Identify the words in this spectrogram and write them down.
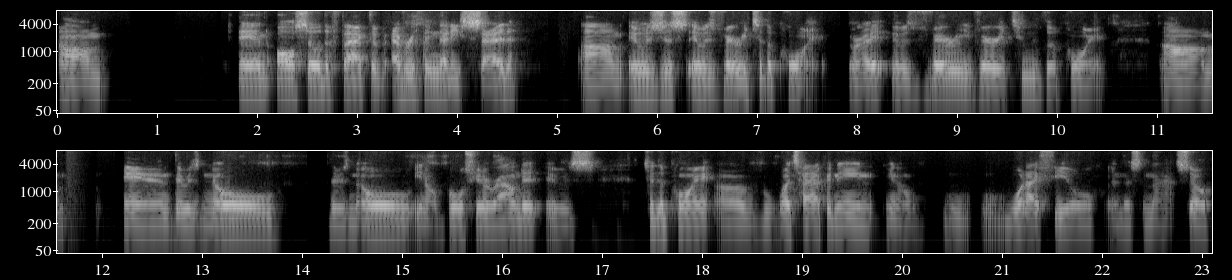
Um and also the fact of everything that he said, um, it was just it was very to the point, right? It was very, very to the point. Um, and there was no there's no you know bullshit around it it was to the point of what's happening you know what i feel and this and that so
